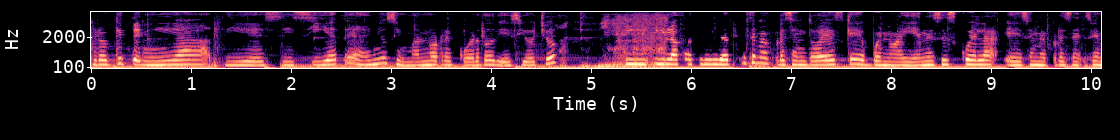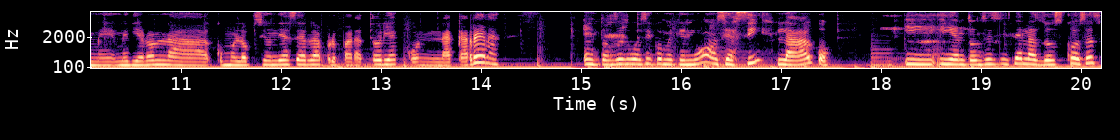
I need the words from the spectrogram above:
creo que tenía 17 años, si mal no recuerdo, 18. Y, la facilidad que se me presentó es que, bueno, ahí en esa escuela eh, se, me, se me, dieron la, como la opción de hacer la preparatoria con la carrera. Entonces fue así como que no, o sea, sí, la hago. Y, entonces hice las dos cosas,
